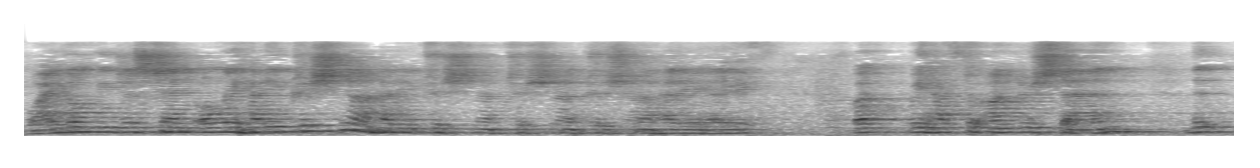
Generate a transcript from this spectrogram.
Why don't we just chant only Hare Krishna, Hare Krishna, Krishna Krishna, Hare Hare? But we have to understand that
